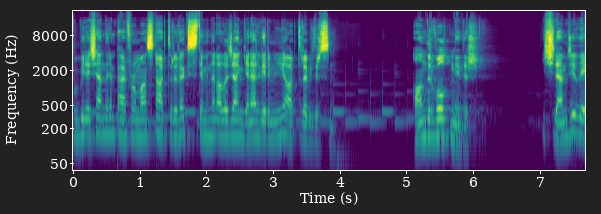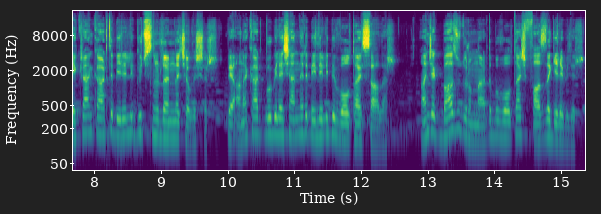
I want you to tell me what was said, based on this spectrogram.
Bu bileşenlerin performansını artırarak sisteminden alacağın genel verimliliği arttırabilirsin. Undervolt nedir? İşlemci ve ekran kartı belirli güç sınırlarında çalışır ve anakart bu bileşenlere belirli bir voltaj sağlar. Ancak bazı durumlarda bu voltaj fazla gelebilir.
